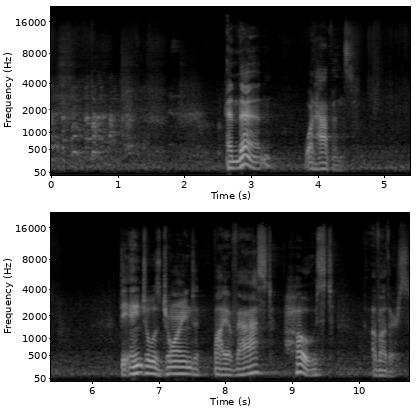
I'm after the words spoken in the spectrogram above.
and then what happens? The angel was joined by a vast host of others.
